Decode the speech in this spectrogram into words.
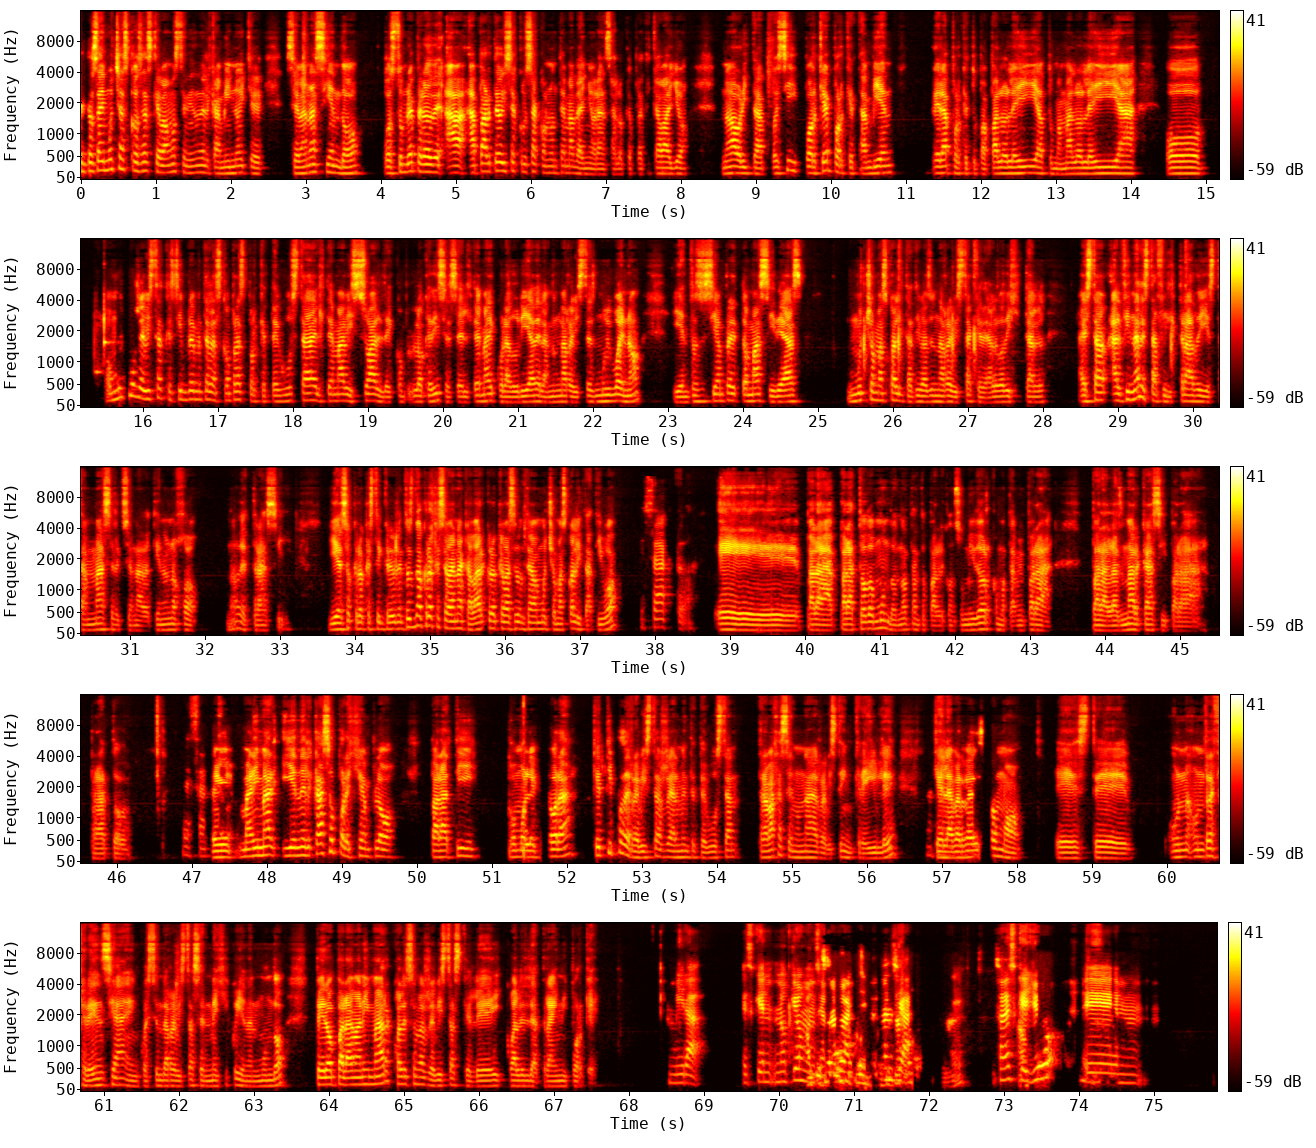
Entonces hay muchas cosas que vamos teniendo en el camino y que se van haciendo costumbre, pero de, aparte hoy se cruza con un tema de añoranza, lo que platicaba yo, ¿no? Ahorita, pues sí, ¿por qué? Porque también era porque tu papá lo leía, tu mamá lo leía, o, o muchas revistas que simplemente las compras porque te gusta el tema visual de lo que dices, el tema de curaduría de la misma revista es muy bueno y entonces siempre tomas ideas mucho más cualitativas de una revista que de algo digital. Está, al final está filtrado y está más seleccionado, tiene un ojo, ¿no? Detrás y, y eso creo que está increíble. Entonces no creo que se van a acabar, creo que va a ser un tema mucho más cualitativo. Exacto. Eh, para, para todo mundo, ¿no? Tanto para el consumidor como también para, para las marcas y para, para todo. Exacto. Eh, Marimar, y en el caso, por ejemplo, para ti como lectora, ¿qué tipo de revistas realmente te gustan? trabajas en una revista increíble, que la verdad es como este un, referencia en cuestión de revistas en México y en el mundo, pero para animar, ¿cuáles son las revistas que lee y cuáles le atraen y por qué? Mira, es que no quiero mencionar la competencia. ¿eh? Sabes que ah. yo em,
